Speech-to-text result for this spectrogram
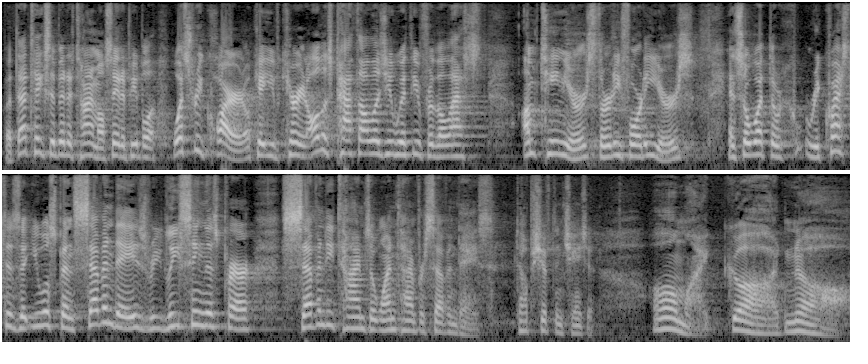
But that takes a bit of time. I'll say to people, what's required? Okay, you've carried all this pathology with you for the last umpteen years, 30, 40 years. And so, what the request is that you will spend seven days releasing this prayer 70 times at one time for seven days to help shift and change it. Oh my God, no.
